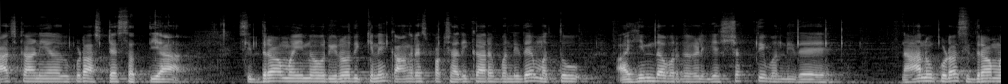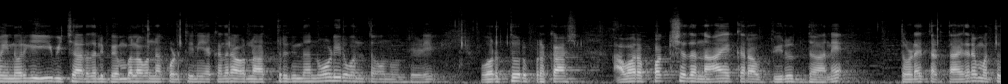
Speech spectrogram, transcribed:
ರಾಜಕಾರಣಿ ಅನ್ನೋದು ಕೂಡ ಅಷ್ಟೇ ಸತ್ಯ. ಸಿದ್ದರಾಮಯ್ಯನವರು ಇರೋದಕ್ಕೇ ಕಾಂಗ್ರೆಸ್ ಪಕ್ಷ ಅಧಿಕಾರಕ್ಕೆ ಬಂದಿದೆ ಮತ್ತು ಅಹಿಂದ ವರ್ಗಗಳಿಗೆ ಶಕ್ತಿ ಬಂದಿದೆ. ನಾನು ಕೂಡ ಸಿದ್ದರಾಮಯ್ಯನವ್ರಿಗೆ ಈ ವಿಚಾರದಲ್ಲಿ ಬೆಂಬಲವನ್ನು ಕೊಡ್ತೀನಿ. ಯಾಕಂದರೆ ಅವ್ರನ್ನ ಹತ್ತಿರದಿಂದ ನೋಡಿರುವಂಥವನು ಅಂತೇಳಿ ವರ್ತೂರು ಪ್ರಕಾಶ್ ಅವರ ಪಕ್ಷದ ನಾಯಕರ ವಿರುದ್ಧನೇ ತೊಡೆ ತಟ್ತಾ ಇದ್ದಾರೆ ಮತ್ತು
